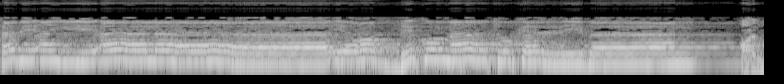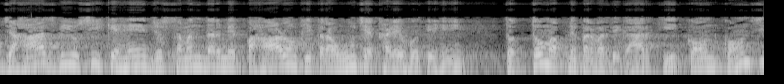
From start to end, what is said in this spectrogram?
فَبِأَيِّ آلَاءِ رَبِّكُمَا تُكَذِّبَانِ اور جہاز بھی اسی کے ہیں جو سمندر میں پہاڑوں کی طرح اونچے کھڑے ہوتے ہیں تو تم اپنے پروردگار کی کون کون سی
